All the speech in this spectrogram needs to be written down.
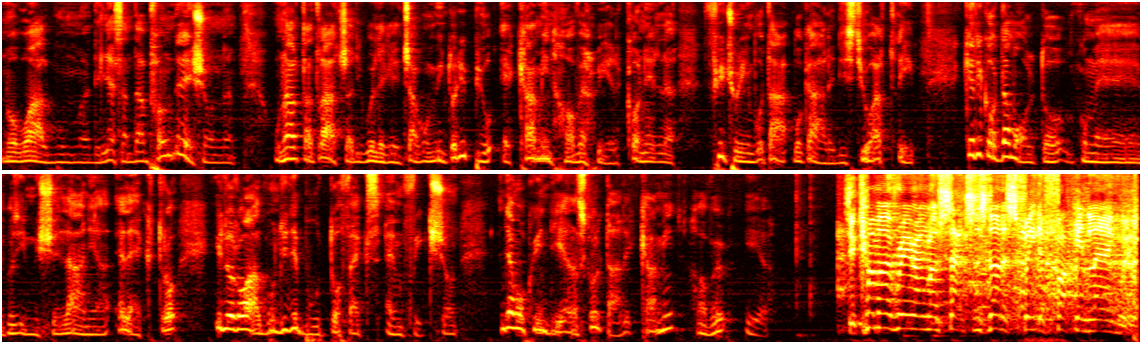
nuovo album degli S Up Foundation. Un'altra traccia di quelle che ci ha convinto di più è Coming Over Here con il featuring vocale di Stuart Lee che ricorda molto come così miscellanea electro il loro album di debutto Facts and Fiction. Andiamo quindi ad ascoltare Coming Over Here. To come over here, Anglo-Saxons, not to speak the fucking language.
